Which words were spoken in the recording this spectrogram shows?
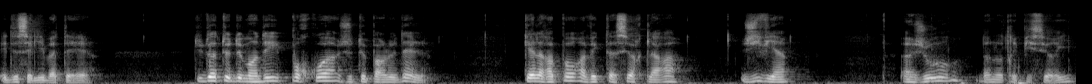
et des célibataires. Tu dois te demander pourquoi je te parle d'elle. Quel rapport avec ta sœur Clara? J'y viens. Un jour, dans notre épicerie,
